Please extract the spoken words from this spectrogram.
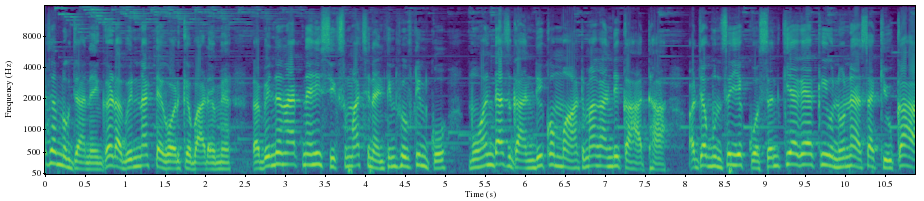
आज हम लोग जानेंगे रविन्द्रनाथ टैगोर के बारे में। रविंद्रनाथ ने ही 6 मार्च 1915 को मोहनदास गांधी को महात्मा गांधी कहा था और जब उनसे ये क्वेश्चन किया गया कि उन्होंने ऐसा क्यों कहा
